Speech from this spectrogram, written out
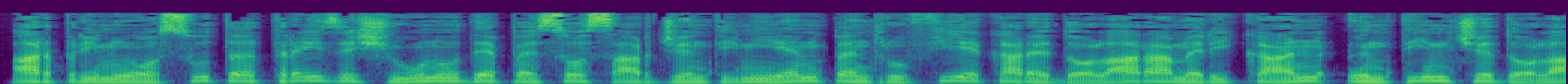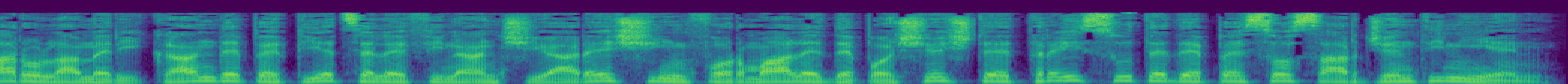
ar primi 131 de pesos argentinieni pentru fiecare dolar american, în timp ce dolarul american de pe piețele financiare și informale depășește 300 de pesos argentinieni.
